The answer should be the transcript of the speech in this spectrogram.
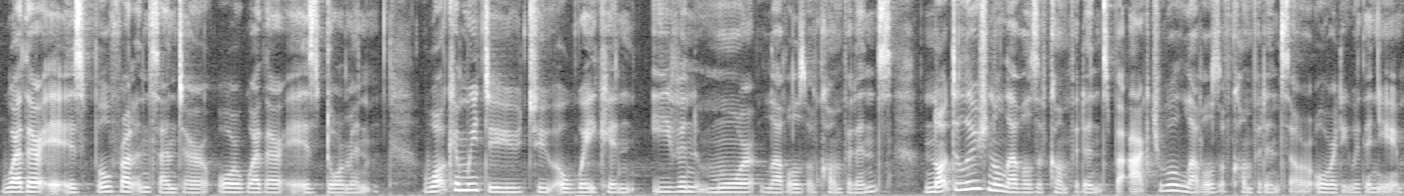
whether it is full front and center or whether it is dormant, what can we do to awaken even more levels of confidence? Not delusional levels of confidence, but actual levels of confidence that are already within you.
